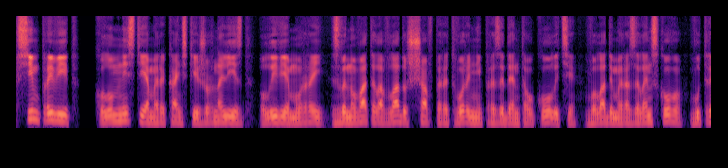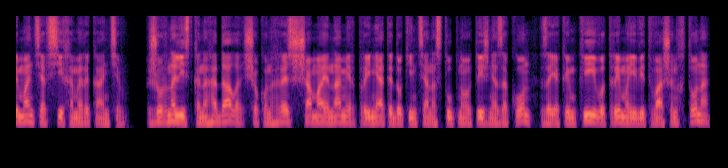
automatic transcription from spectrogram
Всім привіт! Колумніст і американський журналіст Олівія Муррей звинуватила владу США в перетворенні президента околиці Володимира Зеленського в утриманця всіх американців. Журналістка нагадала, що Конгрес США має намір прийняти до кінця наступного тижня закон, за яким Київ отримає від Вашингтона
